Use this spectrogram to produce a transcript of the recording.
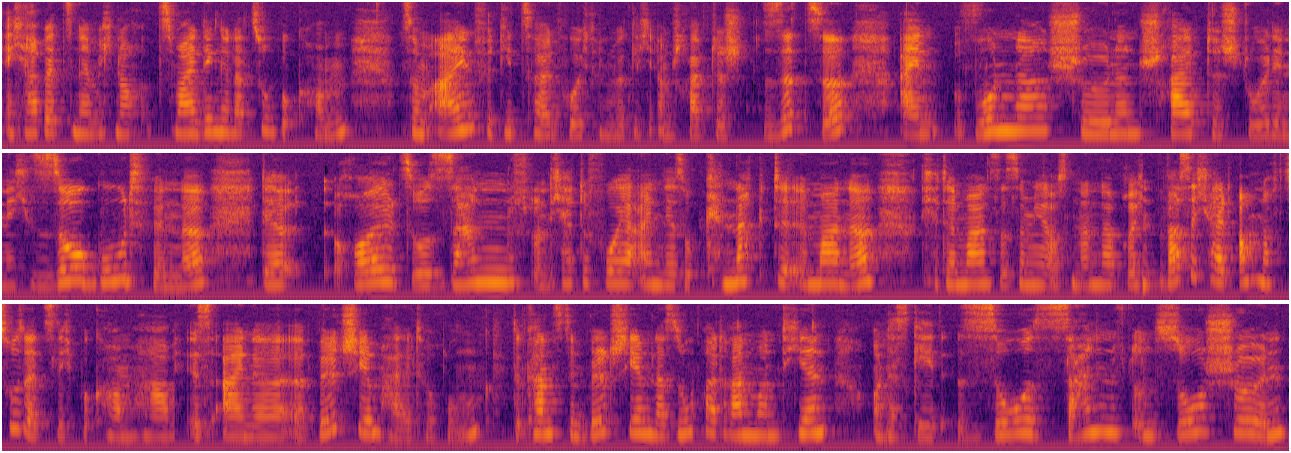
Ich habe jetzt nämlich noch zwei Dinge dazu bekommen. Zum einen für die Zeit, wo ich dann wirklich am Schreibtisch sitze, einen wunderschönen Schreibtischstuhl, den ich so gut finde. Der rollt so sanft und ich hatte vorher einen, der so knackte immer. Ne? Ich hatte mal Angst, dass er mir auseinanderbricht. Was ich halt auch noch zusätzlich bekommen habe, ist eine äh, Bildschirmhalterung. Du kannst den Bildschirm da super dran montieren und das geht so sanft und so schön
